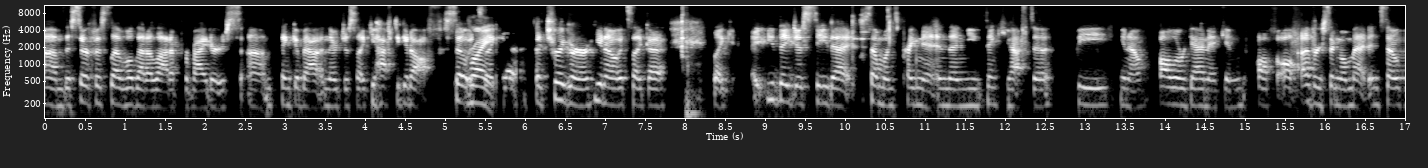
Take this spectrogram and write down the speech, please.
um, the surface level that a lot of providers um, think about. And they're just like, you have to get off. So it's Right. like a, a trigger, you know, it's like a, like eh, they just see that someone's pregnant and then you think you have to be you know all organic and off all every single med and so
